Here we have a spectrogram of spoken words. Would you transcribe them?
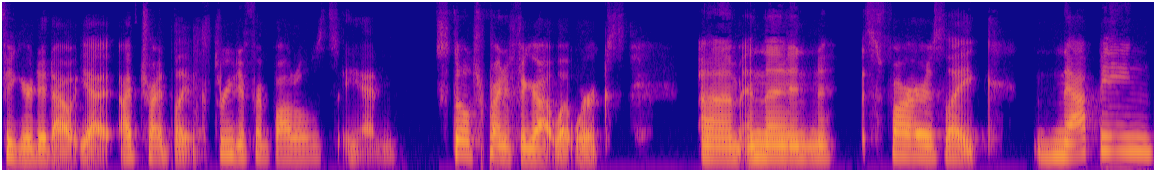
figured it out yet. I've tried like three different bottles and still trying to figure out what works. Um, and then as far as like napping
